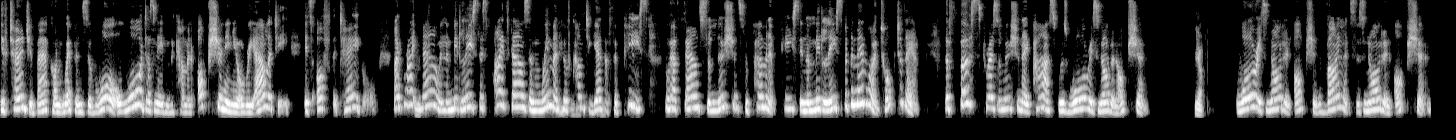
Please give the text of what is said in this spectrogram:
You've turned your back on weapons of war. War doesn't even become an option in your reality, it's off the table. Like right Mm. now in the Middle East, there's 5,000 women who've come together for peace, who have found solutions for permanent peace in the Middle East, but the men won't talk to them. The first resolution they passed was war is not an option. Yeah. War is not an option. Violence is not an option.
